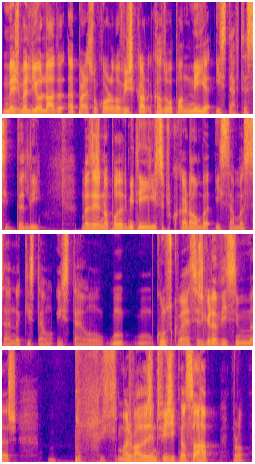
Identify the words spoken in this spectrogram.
mesmo ali ao lado aparece um coronavírus que causa uma pandemia, isso deve ter sido dali. Mas a gente não pode admitir isso porque, caramba, isso é uma cena que isso tem um, um, consequências gravíssimas. Isso mais vale a gente fingir que não sabe. Pronto.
